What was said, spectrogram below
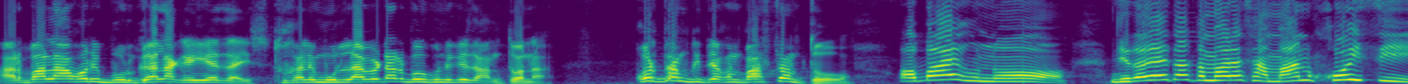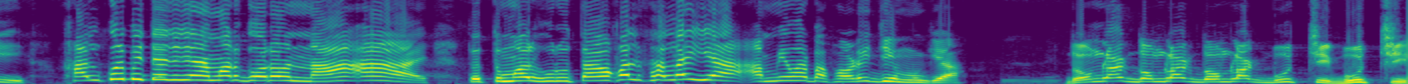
আর বালা করি বুর্গা লাগাইয়া যাইস তুই খালি মুল্লা বেটার বইকুনিকে জানতো না। করতাম কি এখন বাঁচতাম তো। অবাই শুনো যেটা যেটা তোমার সামান খইছি খালকুর ভিতরে যদি আমার গরো না আয় তো তোমার হুরুতা অকল ফেলাইয়া আমি আমার বাপাড়ি জিমু গিয়া। দমলাক দমলাক দমলাক বুঝছি বুঝছি।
